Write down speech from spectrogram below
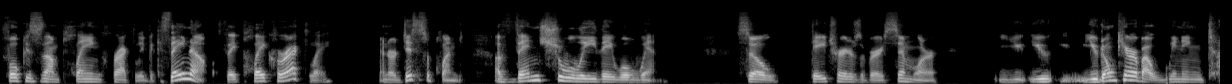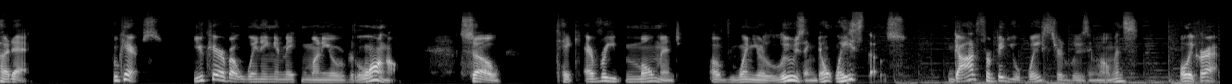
focuses on playing correctly because they know if they play correctly and are disciplined, eventually they will win. So day traders are very similar. You you you don't care about winning today. Who cares? You care about winning and making money over the long haul. So take every moment of when you're losing. Don't waste those. God forbid you waste your losing moments. Holy crap.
